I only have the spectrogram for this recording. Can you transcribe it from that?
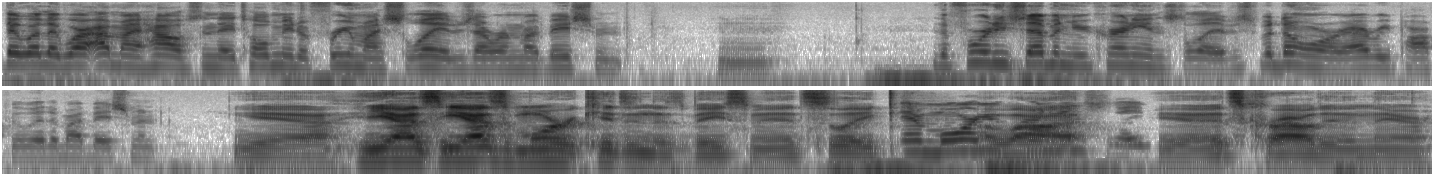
they were they were at my house and they told me to free my slaves that were in my basement. Hmm. The 47 Ukrainian slaves, but don't worry, I repopulated my basement. Yeah, he has he has more kids in his basement. It's like And more A Ukrainian lot. slaves. yeah, it's crowded in there.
